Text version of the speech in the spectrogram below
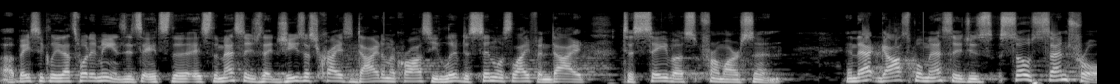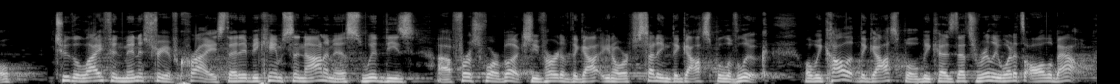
uh, basically that's what it means. It's, it's the, it's the message that Jesus Christ died on the cross. He lived a sinless life and died to save us from our sin. And that gospel message is so central to the life and ministry of Christ that it became synonymous with these uh, first four books. You've heard of the, you know, we're studying the Gospel of Luke. Well, we call it the Gospel because that's really what it's all about.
